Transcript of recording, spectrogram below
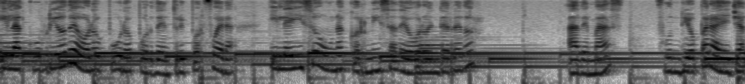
Y la cubrió de oro puro por dentro y por fuera, y le hizo una cornisa de oro en derredor. Además, fundió para ella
